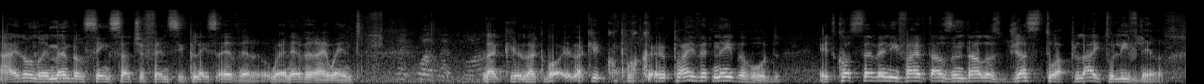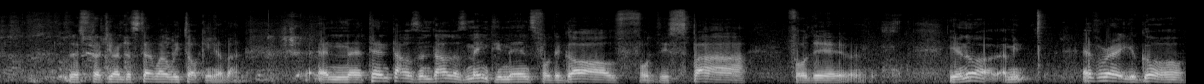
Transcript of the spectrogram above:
I don't remember seeing such a fancy place ever. Whenever I went, like what, like like like, like a, a private neighborhood. It cost seventy-five thousand dollars just to apply to live there. Just that you understand what we're talking about. And uh, ten thousand dollars maintenance for the golf, for the spa, for the, you know, I mean, everywhere you go,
